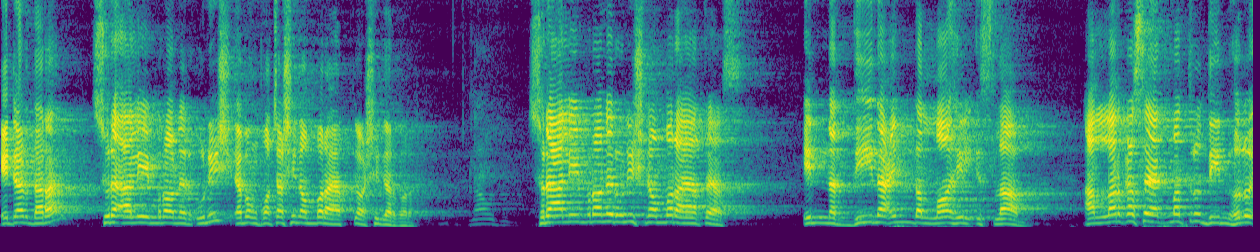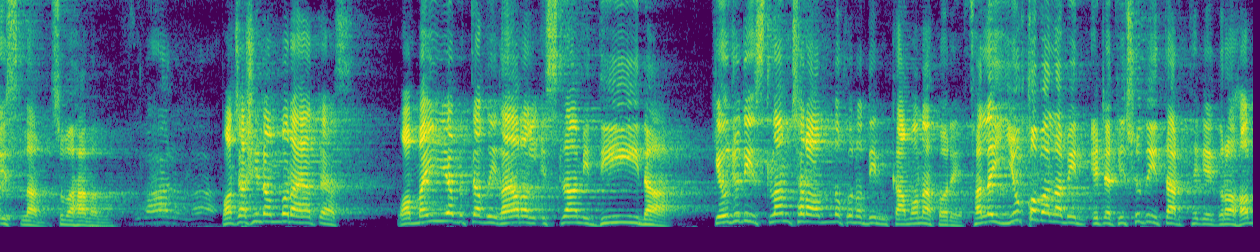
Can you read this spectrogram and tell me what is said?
এটার দ্বারা সুরা আলী ইমরানের উনিশ এবং পঁচাশি নম্বর আয়াতকে অস্বীকার করা। সুরা আলী ইমরানের উনিশ নম্বর আয়াতে আছে ইন্না দিন ইন্দাল্লাহিল ইসলাম। আল্লাহর কাছে একমাত্র দিন হলো ইসলাম সুবাহান আল্লাহ পঁচাশি নম্বর আয়াতে আছে ওয়ামাইয়াবতাগি গায়রাল ইসলামি দীনা কেউ যদি ইসলাম ছাড়া অন্য কোনো দিন কামনা করে, ফালাই ইউকবাল মিন, এটা কিছুতেই তার থেকে গ্রহণ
